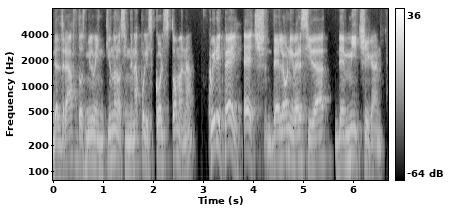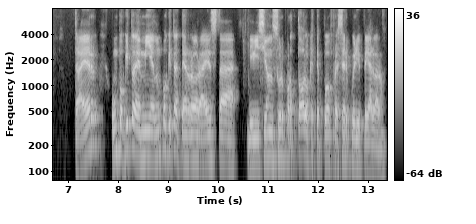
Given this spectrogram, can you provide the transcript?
del draft 2021 los Indianapolis Colts toman a Pay, Edge de la Universidad de Michigan. Traer un poquito de miedo, un poquito de terror a esta división sur por todo lo que te puede ofrecer Pay, Álvaro.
